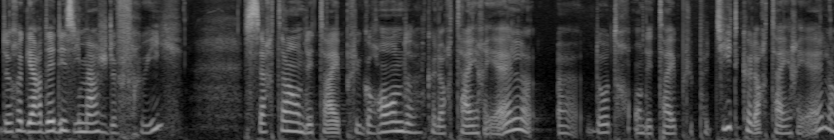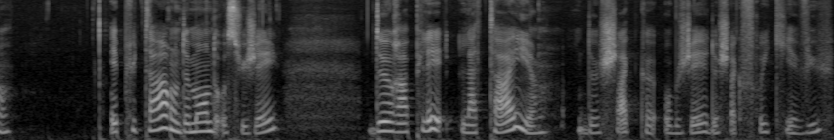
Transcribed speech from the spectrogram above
de regarder des images de fruits. Certains ont des tailles plus grandes que leur taille réelle, euh, d'autres ont des tailles plus petites que leur taille réelle. Et plus tard, on demande au sujet de rappeler la taille de chaque objet, de chaque fruit qui est vu.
